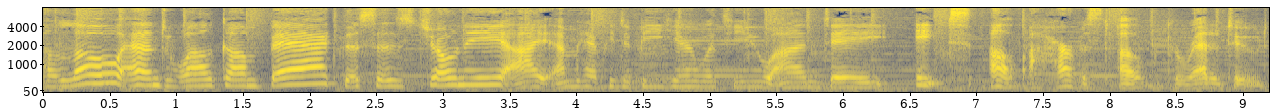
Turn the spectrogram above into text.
Hello and welcome back. This is Joni. I am happy to be here with you on day eight of A Harvest of Gratitude,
